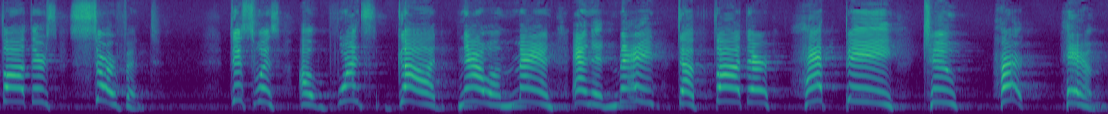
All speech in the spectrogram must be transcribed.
Father's servant. This was a once God, now a man, and it made the Father happy to hurt him.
